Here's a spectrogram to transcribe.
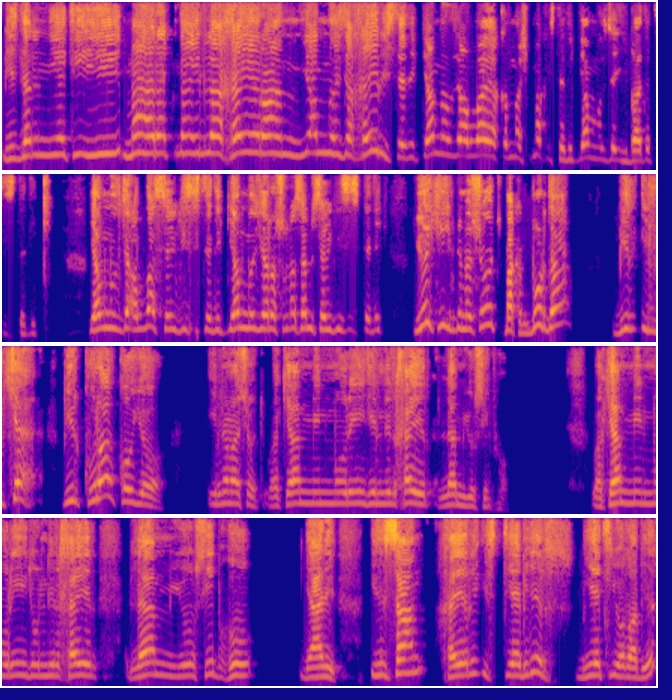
Bizlerin niyeti iyi. Mâretna illa hayran. Yalnızca hayır istedik. Yalnızca Allah'a yakınlaşmak istedik. Yalnızca ibadet istedik. Yalnızca Allah sevgisi istedik. Yalnızca Resulullah Sallallahu sevgisi istedik. Diyor ki İbn Mesud bakın burada bir ilke, bir kural koyuyor İbn Mesud. Ve kem min muridin lil hayr lem yusibhu. Ve kem min muridun lil hayr lem yusibhu. Yani insan hayrı isteyebilir, niyeti olabilir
